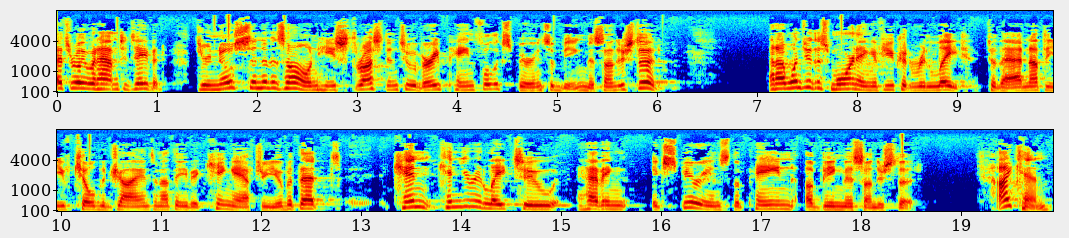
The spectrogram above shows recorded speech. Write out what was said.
That's really what happened to David. Through no sin of his own, he's thrust into a very painful experience of being misunderstood. And I wonder this morning if you could relate to that. Not that you've killed the giant, and not that you have a king after you, but that can can you relate to having experienced the pain of being misunderstood? I can,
